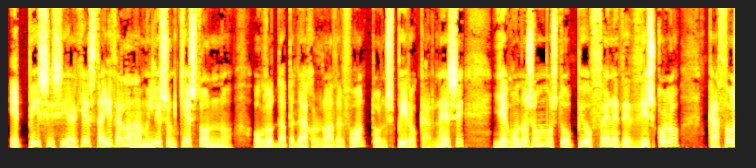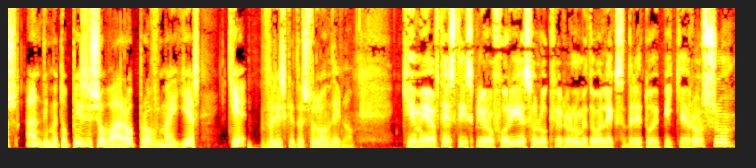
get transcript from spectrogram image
Επίσης οι αρχές θα ήθελαν να μιλήσουν και στον 85χρονο αδερφό, τον Σπύρο Καρνέση, γεγονός όμως το οποίο φαίνεται δύσκολο καθώς αντιμετωπίζει σοβαρό πρόβλημα υγείας και βρίσκεται στο Λονδίνο. Και με αυτές τις πληροφορίες ολοκληρώνουμε εδώ Αλέξανδρε το επίκαιρό σου.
